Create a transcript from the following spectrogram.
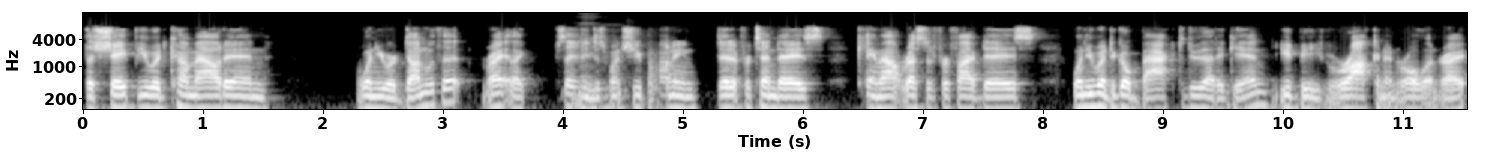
the shape you would come out in when you were done with it, right? Like Say you just went sheep hunting, did it for 10 days, came out, rested for five days. When you went to go back to do that again, you'd be rocking and rolling, right?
